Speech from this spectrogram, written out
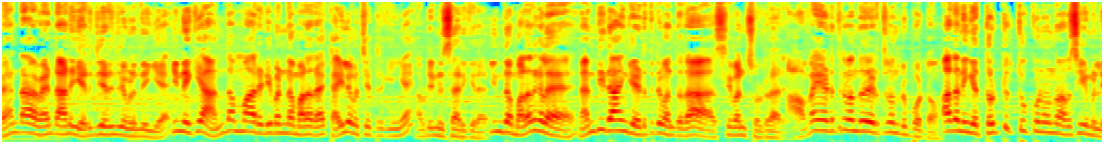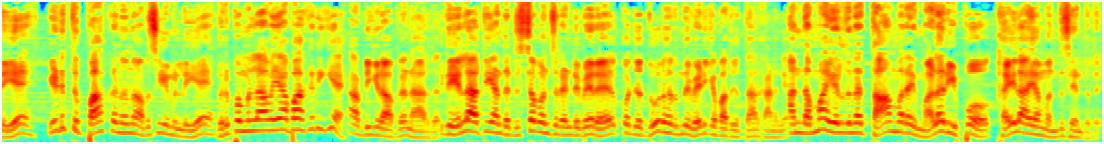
வேண்டாம் வேண்டான்னு எரிஞ்சு எரிஞ்சு விழுந்தீங்க. இன்னைக்கு அந்த அம்மா ரெடி பண்ண மலரை கையில வச்சிட்டு இருக்கீங்க அப்படின்னு விசாரிக்கிறார். இந்த மலர்களை நந்தி தான் இங்க எடுத்துட்டு வந்ததா சிவன் சொல்றாரு. அவன் எடுத்துட்டு வந்ததை எடுத்துட்டு வந்துட்டு போட்டோம். அதை நீங்க தொட்டு தூக்கணும்னு அவசியம் இல்லையே. எடுத்து பார்க்கணும்னு அவசியம் இல்லையே. விருப்பம் இல்லாமையா பாக்குறீங்க அப்படிங்கிறாப்ல நாரதர். இது எல்லாத்தையும் அந்த டிஸ்டர்பன்ஸ் ரெண்டு பேரு கொஞ்சம் தூரம் இருந்து வேடிக்கை பார்த்துக்கிட்டு தான் இருக்கானுங்க. அந்த அம்மா எழுதின தாமரை மலர் இப்போ கைலாயம் வந்து இருந்தது.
